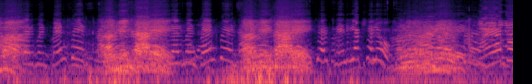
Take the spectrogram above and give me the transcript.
రిటైర్మెంట్ బెనిఫిట్స్ రిటైర్మెంట్ బెనిఫిట్స్ టీచర్కు రెండు లక్షలు ఆయకు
